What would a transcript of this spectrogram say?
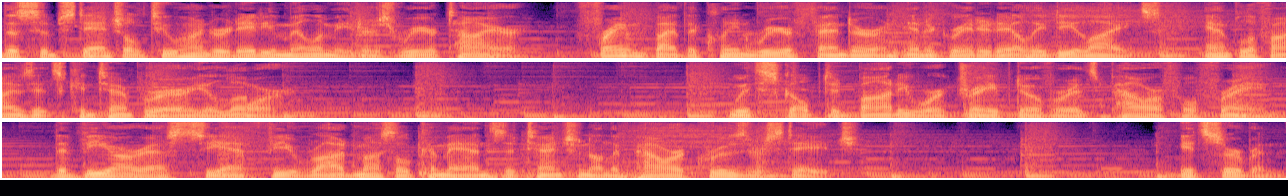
The substantial 280mm rear tire, framed by the clean rear fender and integrated LED lights, amplifies its contemporary allure. With sculpted bodywork draped over its powerful frame, the VRSCF V-Rod muscle commands attention on the power cruiser stage. Its urban,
